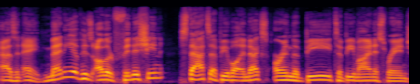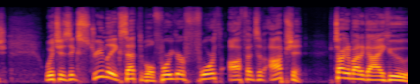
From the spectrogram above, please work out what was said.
as an A. Many of his other finishing stats at B-ball index are in the B to B minus range, which is extremely acceptable for your fourth offensive option. You're talking about a guy who,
